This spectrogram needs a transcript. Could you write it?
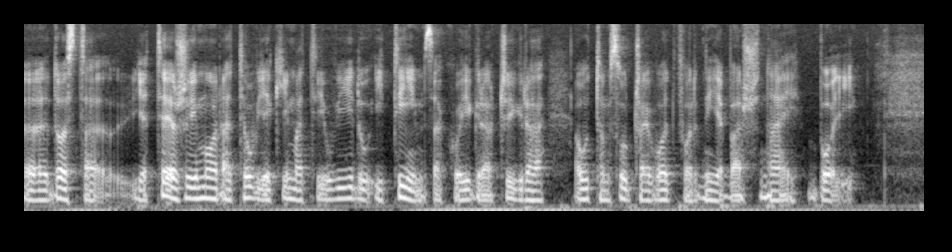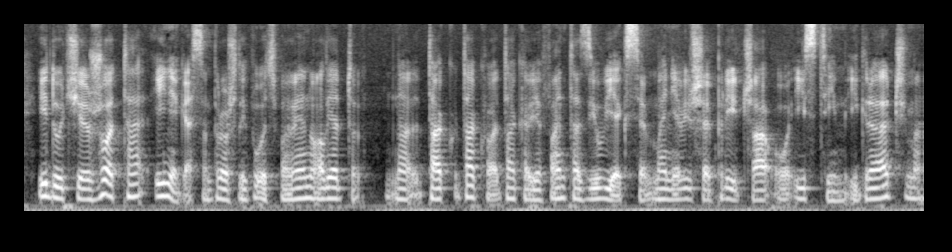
E, dosta je teži i morate uvijek imati u vidu i tim za koji igrač igra, a u tom slučaju Watford nije baš najbolji. Idući je Žota, i njega sam prošli put spomenuo, ali eto, na, tako, tako, takav je fantazi, uvijek se manje više priča o istim igračima.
